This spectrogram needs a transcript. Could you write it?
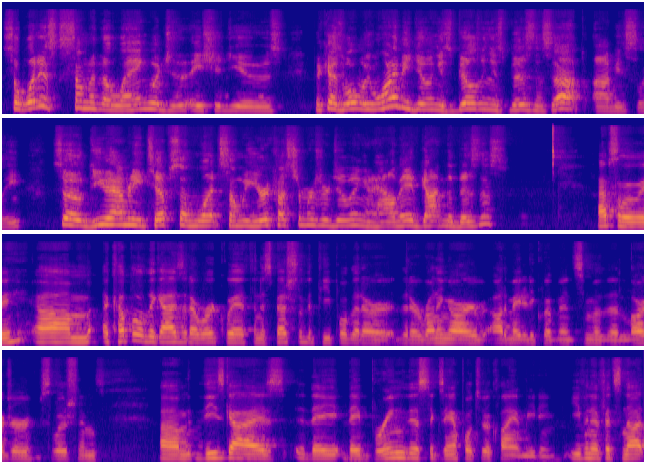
So, what is some of the language that they should use because what we want to be doing is building this business up, obviously. So, do you have any tips on what some of your customers are doing and how they've gotten the business? Absolutely. Um, a couple of the guys that I work with, and especially the people that are that are running our automated equipment, some of the larger solutions, um, these guys they they bring this example to a client meeting, even if it's not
